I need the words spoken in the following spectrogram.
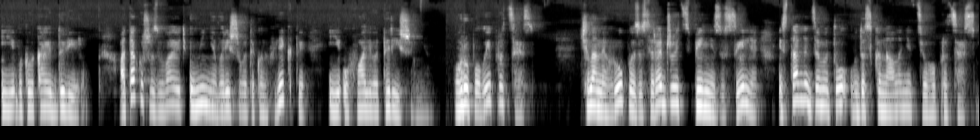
і викликають довіру, а також розвивають уміння вирішувати конфлікти і ухвалювати рішення. Груповий процес. Члени групи зосереджують спільні зусилля і ставлять за мету вдосконалення цього процесу.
